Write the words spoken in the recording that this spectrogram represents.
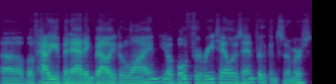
uh, of how you've been adding value to the line, you know, both for the retailers and for the consumers.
